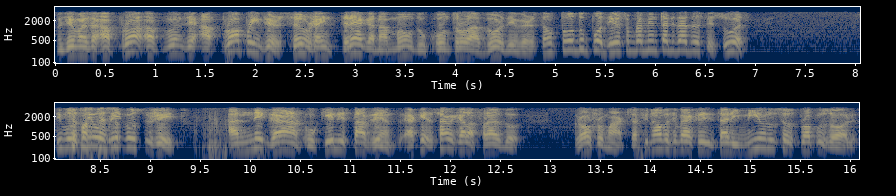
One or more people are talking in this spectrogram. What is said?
Mas a, a, vamos dizer, a própria inversão já entrega na mão do controlador da inversão todo o poder sobre a mentalidade das pessoas. Se você tipo, obriga o sujeito a negar o que ele está vendo, é sabe aquela frase do Groucho Marx? Afinal, você vai acreditar em mim ou nos seus próprios olhos?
